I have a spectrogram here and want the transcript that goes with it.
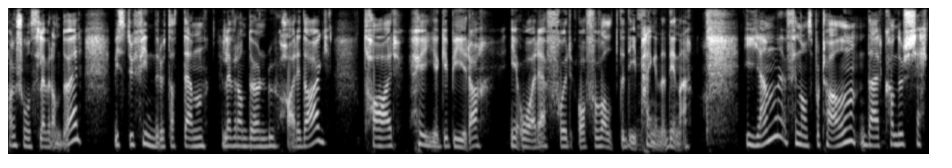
pensjonsleverandør hvis du finner ut at den leverandøren du har i dag, tar høye gebyrer i året for å forvalte de pengene dine. Igjen, Finansportalen, der kan du sjekke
